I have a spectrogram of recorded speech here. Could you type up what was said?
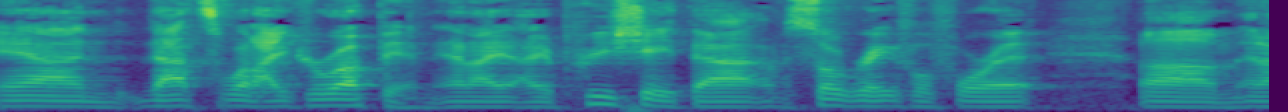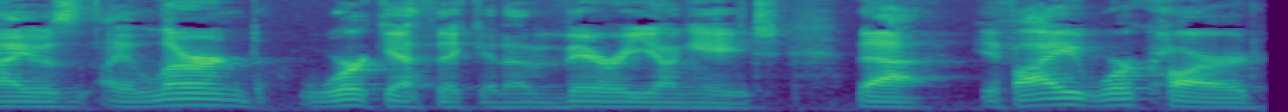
And that's what I grew up in. And I, I appreciate that. I'm so grateful for it. Um, and I was I learned work ethic at a very young age that if I work hard,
